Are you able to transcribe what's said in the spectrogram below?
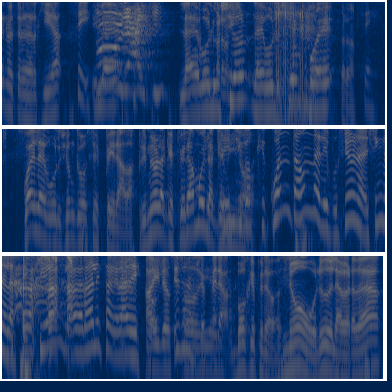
Es nuestra energía. sí, Y la, la evolución, la evolución fue. Perdón. sí. ¿Cuál es la evolución que vos esperabas? Primero la que esperamos y la que Che, vino. chicos, que cuánta onda le pusieron al jingle a la sección, la verdad les agradezco. Ay, los Eso no odio. yo esperaba. ¿Vos qué esperabas? No, boludo, la verdad.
